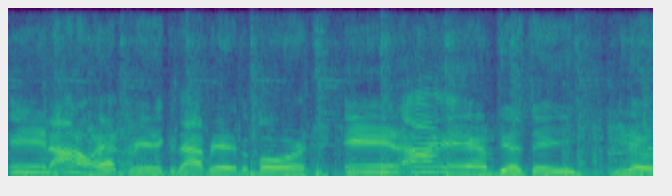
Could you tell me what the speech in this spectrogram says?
and I don't have to read it because I've read it before, and I am just a, you know,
